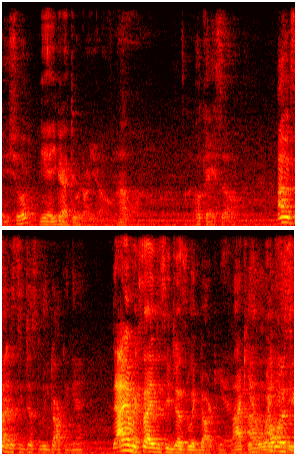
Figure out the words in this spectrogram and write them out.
Are you sure? Yeah, you gotta do it on your own. I don't want Okay, so I'm excited to see Justice League Dark again. I am excited to see Justice League Dark again. I I, can't wait. I want to see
